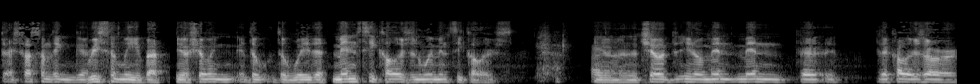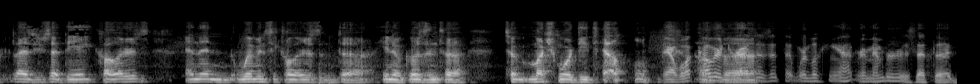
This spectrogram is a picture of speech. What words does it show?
the, I saw something recently about you know showing the the way that men see colors and women see colors. You know, and it showed you know men men the the colors are as you said the eight colors, and then women see colors and uh, you know goes into to much more detail. yeah, what color of, uh, dress is it that we're looking at? Remember, is that the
